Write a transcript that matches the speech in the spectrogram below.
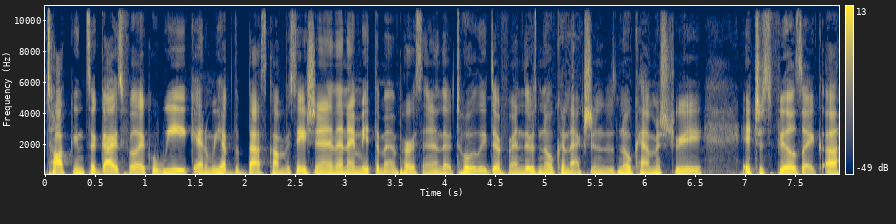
talking to guys for like a week and we have the best conversation and then I meet them in person and they're totally different. There's no connection, there's no chemistry. It just feels like uh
